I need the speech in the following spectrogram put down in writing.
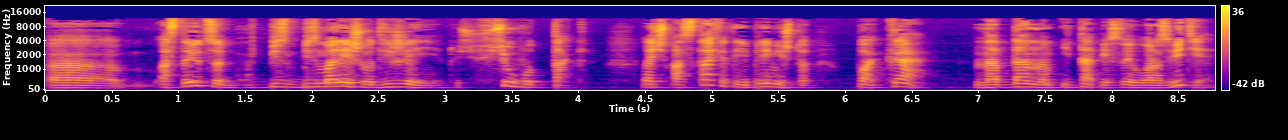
э, остаются без, без малейшего движения. То есть все вот так. Значит, оставь это и прими, что пока на данном этапе своего развития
